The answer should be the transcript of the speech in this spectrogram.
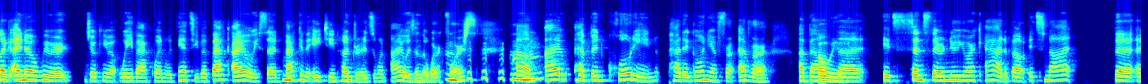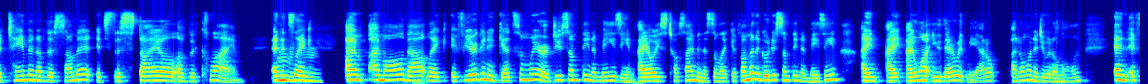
like I know we were joking about way back when with Nancy, but back I always said back in the 1800s when I was in the workforce, mm-hmm. um, I have been quoting Patagonia forever about oh, yeah. the it's since their New York ad about it's not the attainment of the summit, it's the style of the climb. And it's mm-hmm. like I'm I'm all about like if you're gonna get somewhere or do something amazing. I always tell Simon this. I'm like, if I'm gonna go do something amazing, I I, I want you there with me. I don't I don't want to do it alone. And if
